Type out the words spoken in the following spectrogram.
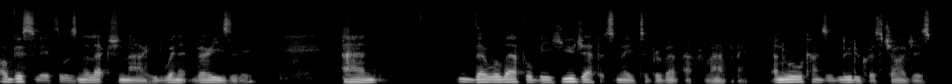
obviously, if there was an election now, he'd win it very easily, and there will therefore be huge efforts made to prevent that from happening, and all kinds of ludicrous charges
